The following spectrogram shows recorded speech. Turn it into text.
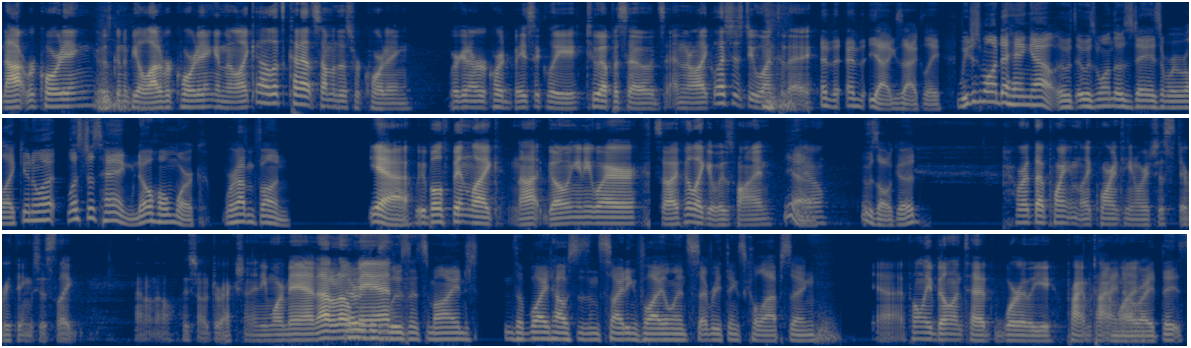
not recording. It was going to be a lot of recording, and they're like, "Oh, let's cut out some of this recording. We're going to record basically two episodes," and they're like, "Let's just do one today." And, and yeah, exactly. We just wanted to hang out. It was, it was one of those days where we were like, you know what? Let's just hang. No homework. We're having fun. yeah, we've both been like not going anywhere, so I feel like it was fine. Yeah. you know? It was all good. we're at that point in like quarantine where it's just everything's just like. I don't know. There's no direction anymore, man. I don't know, Everything's man. losing its mind. The White House is inciting violence. Everything's collapsing. Yeah, if only Bill and Ted were the prime I timeline. know, right? They,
